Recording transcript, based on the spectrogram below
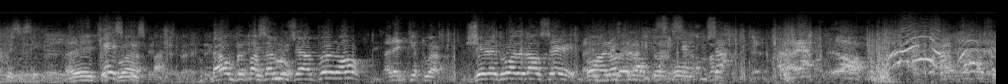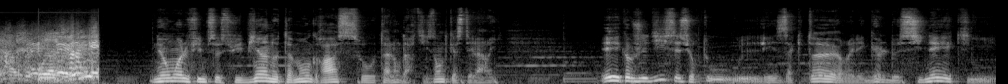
qu'est-ce que c'est Allez, Qu'est-ce qui se passe Ben, on peut pas s'amuser un peu, non Allez, tire-toi. J'ai le droit de danser. Bon, alors, si c'est comme ça... Néanmoins, le film se suit bien, notamment grâce au talent d'artisan de Castellari. Et comme je l'ai dit, c'est surtout les acteurs et les gueules de ciné qui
